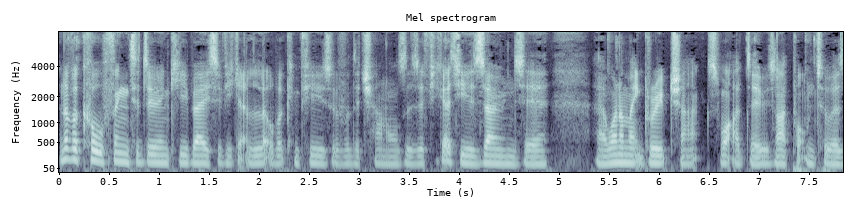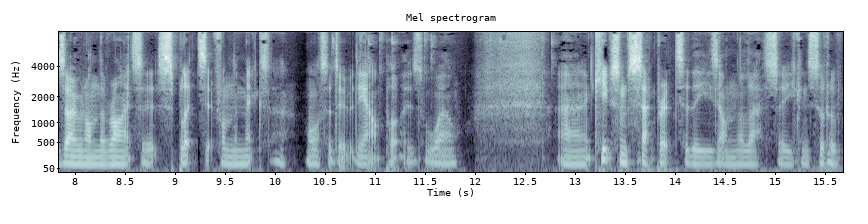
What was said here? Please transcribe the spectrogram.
Another cool thing to do in Cubase if you get a little bit confused with the channels is if you go to your zones here, uh, when I make group tracks, what I do is I put them to a zone on the right so it splits it from the mixer. I also do it with the output as well. And it keeps them separate to these on the left so you can sort of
